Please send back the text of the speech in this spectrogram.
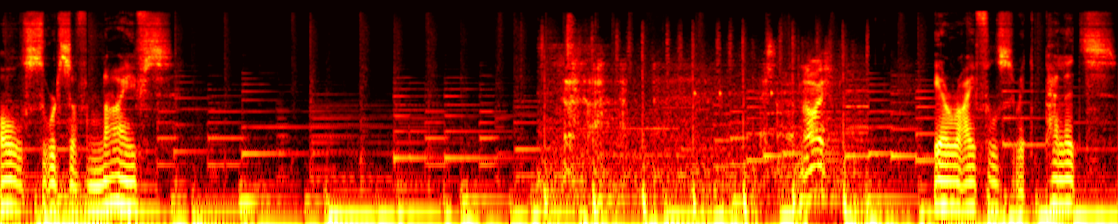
all sorts of knives, Nice. Air rifles with pellets.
